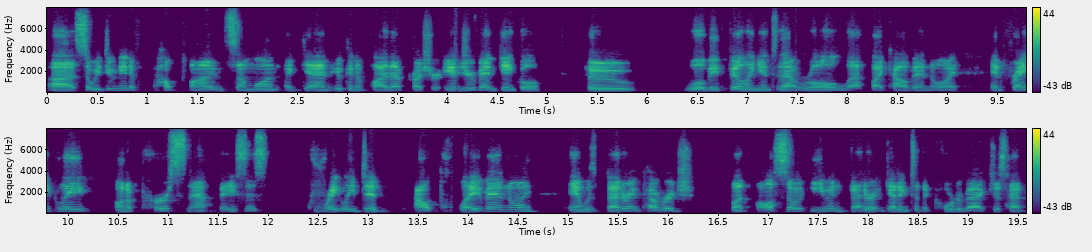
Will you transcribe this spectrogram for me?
Uh, so we do need to help find someone again who can apply that pressure. Andrew Van Ginkel, who will be filling into that role left by Cal Van Noy, and frankly, on a per snap basis, greatly did outplay Van Noy and was better in coverage, but also even better at getting to the quarterback. Just had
